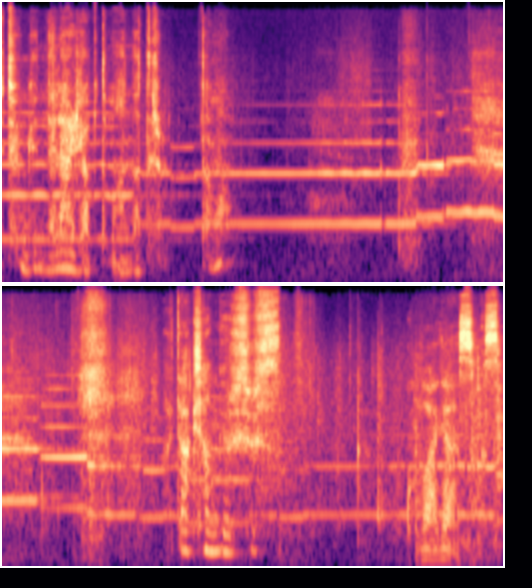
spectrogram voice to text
Bütün gün neler yaptım anlatırım. Tamam? Hadi akşam görüşürüz. Kolay gelsin kızım.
